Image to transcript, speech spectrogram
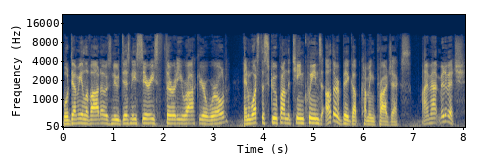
Will Demi Lovato's new Disney series 30 rock your world? And what's the scoop on the Teen Queen's other big upcoming projects? I'm Matt Mitovich,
